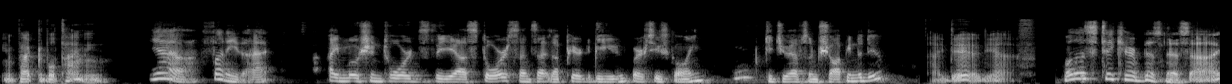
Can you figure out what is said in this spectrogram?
impeccable timing. Yeah, funny that. I motioned towards the uh, store since that appeared to be where she's going. Did you have some shopping to do? I did, yes. Well, let's take care of business. Uh,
